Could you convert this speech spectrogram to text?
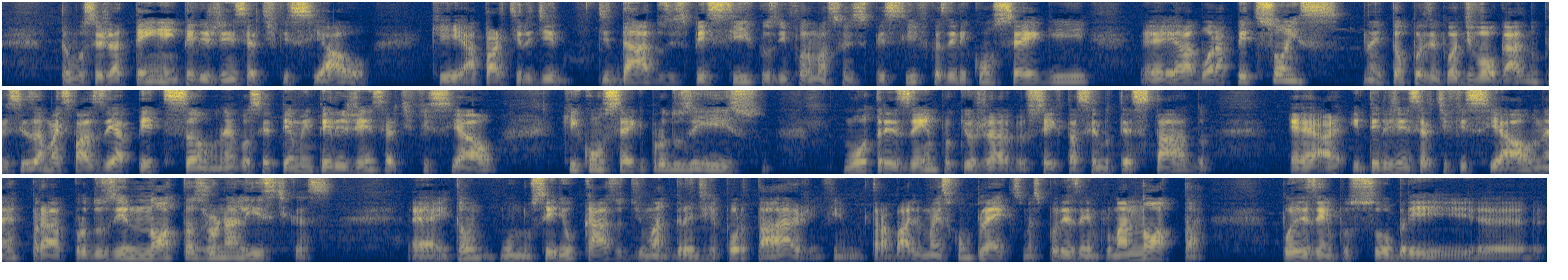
Então, você já tem a inteligência artificial que, a partir de, de dados específicos, de informações específicas, ele consegue é, elaborar petições né? Então, por exemplo, o advogado não precisa mais fazer a petição, né? você tem uma inteligência artificial que consegue produzir isso. Um outro exemplo que eu já eu sei que está sendo testado é a inteligência artificial né, para produzir notas jornalísticas. É, então, não seria o caso de uma grande reportagem, enfim, um trabalho mais complexo, mas, por exemplo, uma nota, por exemplo, sobre é,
